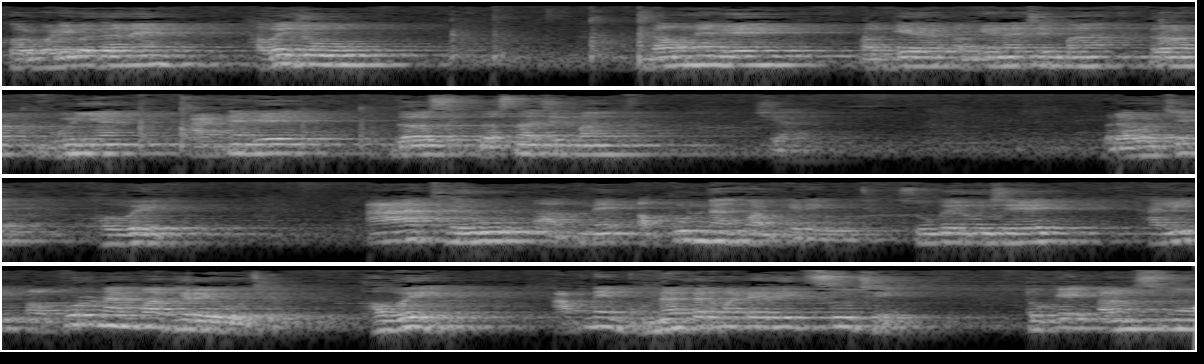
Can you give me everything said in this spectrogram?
ખબર પડી બધાને? હવે જો 9 ને 2 11 11 ના છેદમાં 3 ગુણ્યા 8 ને 2 10 10 ના છેદમાં 4 બરાબર છે? હવે આ થયું આપણે અપૂર્ણાંકમાં ફેરવ્યું છે. શું કર્યું છે? ખાલી અપૂર્ણાંકમાં ફેરવ્યું છે. હવે આપણે ગુણાકાર માટે રીત શું છે? તો કે અંશનો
